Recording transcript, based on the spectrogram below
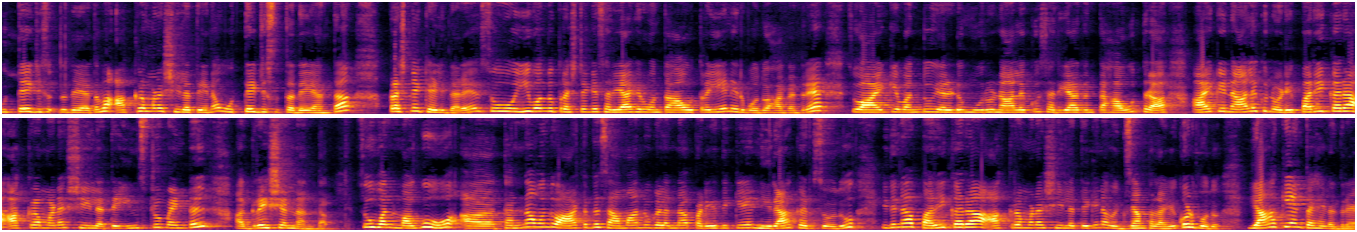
ಉತ್ತೇಜಿಸುತ್ತದೆ ಅಥವಾ ಆಕ್ರಮಣಶೀಲತೆಯನ್ನು ಉತ್ತೇಜಿಸುತ್ತದೆ ಅಂತ ಪ್ರಶ್ನೆ ಕೇಳಿದ್ದಾರೆ. ಸೊ ಈ ಒಂದು ಪ್ರಶ್ನೆಗೆ ಸರಿಯಾಗಿರುವಂತಹ ಉತ್ತರ ಏನಿರ್ಬೋದು? ಹಾಗಾದರೆ ಸೊ ಆಯ್ಕೆ ಒಂದು, ಎರಡು, ಮೂರು, ನಾಲ್ಕು ಸರಿಯಾದಂತಹ ಉತ್ತರ. ಆಯ್ಕೆ ನಾಲ್ಕು ನೋಡಿ, ಪರಿಕರ ಆಕ್ರಮಣಶೀಲತೆ ಇನ್ಸ್ಟ್ರೂಮೆಂಟಲ್ ಅಗ್ರೆಷನ್ ಅಂತ. ಸೊ ಒಂದು ಮಗು ತನ್ನ ಒಂದು ಆಟದ ಸಾಮಾನುಗಳನ್ನು ಪಡೆಯೋದಕ್ಕೆ ನಿರಾಕರಿಸೋದು, ಇದನ್ನು ಪರಿಕರ ಆಕ್ರಮಣಶೀಲತೆಗೆ ನಾವು ಎಕ್ಸಾಂಪಲ್ ಆಗಿ ಕೊಡ್ಬೋದು. ಯಾಕೆ ಅಂತ ಹೇಳಿದ್ರೆ,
